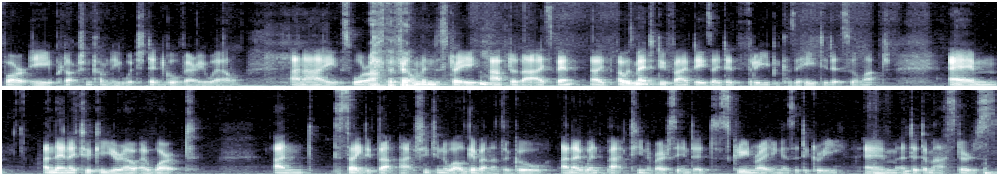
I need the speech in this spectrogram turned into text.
for a production company, which didn't go very well. And I swore off the film industry after that. I spent, I, I was meant to do five days, I did three because I hated it so much. Um, and then I took a year out, I worked, and decided that actually, do you know what, I'll give it another go. And I went back to university and did screenwriting as a degree um, and did a master's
